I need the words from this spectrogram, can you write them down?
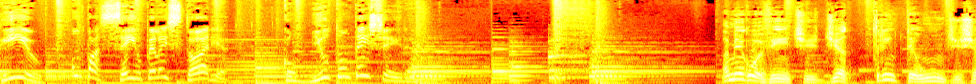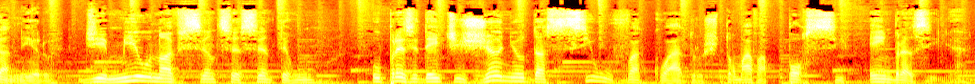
Rio, um passeio pela história, com Milton Teixeira. Amigo ouvinte, dia 31 de janeiro de 1961, o presidente Jânio da Silva Quadros tomava posse em Brasília.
